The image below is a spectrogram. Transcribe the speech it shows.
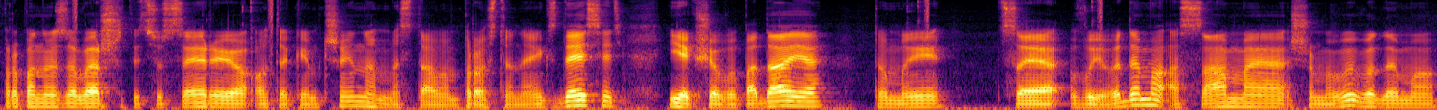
пропоную завершити цю серію отаким чином. Ми ставимо просто на X10. І якщо випадає, то ми це виведемо. А саме, що ми виведемо.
